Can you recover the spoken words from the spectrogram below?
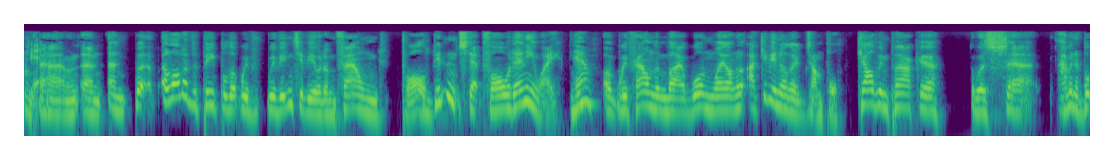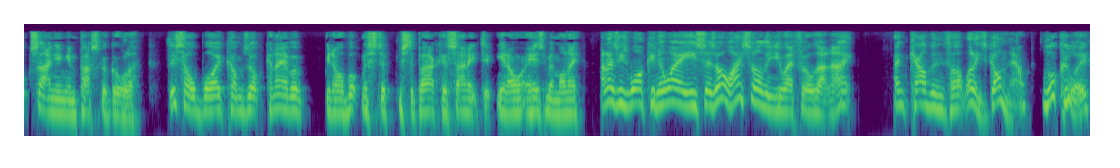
Um, and and but a lot of the people that we've we've interviewed and found, Paul, didn't step forward anyway. Yeah. Uh, We found them by one way or another. I'll give you another example. Calvin Parker was uh, having a book signing in Pascagoula. This old boy comes up, can I have a you know a book, Mister Mister Parker? Sign it. To, you know, here's my money. And as he's walking away, he says, "Oh, I saw the UFO that night." And Calvin thought, "Well, he's gone now." Luckily,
